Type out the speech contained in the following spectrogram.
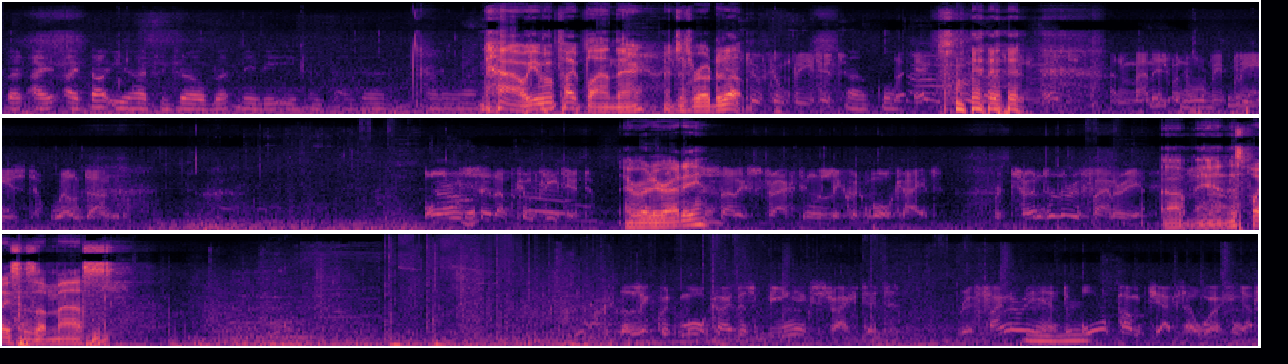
but I, I thought you had to drill, but maybe Ethan found a other way. Now we have a pipeline there. I just rode it up. Objective completed. Oh, cool. The egg quota met, and management will be pleased. Well done. All setup completed. Everybody ready? Start extracting the liquid morkite. Return to the refinery. Oh man, this place is a mess. The liquid morkite is being extracted. Refinery and all pump jacks are working at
